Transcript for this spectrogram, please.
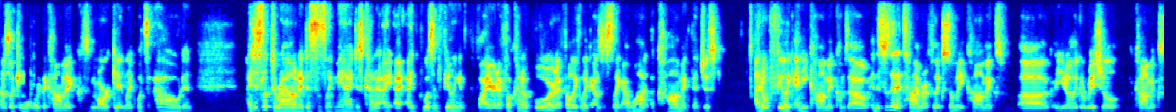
I was looking at like the comics market and like what's out and I just looked around. I just was like, man, I just kind of, I, I, I, wasn't feeling inspired. I felt kind of bored. I felt like, like I was just like, I want a comic that just, I don't feel like any comic comes out. And this was at a time where I feel like so many comics, uh, you know, like original comics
